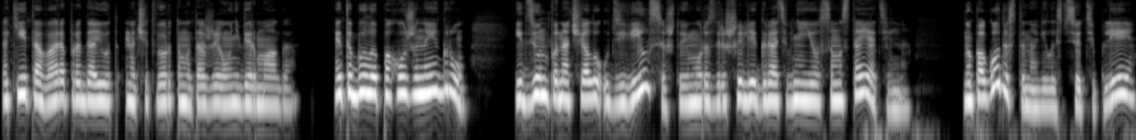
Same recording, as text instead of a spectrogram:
какие товары продают на четвертом этаже универмага. Это было похоже на игру, и Дзюн поначалу удивился, что ему разрешили играть в нее самостоятельно. Но погода становилась все теплее,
